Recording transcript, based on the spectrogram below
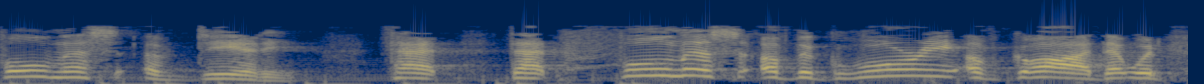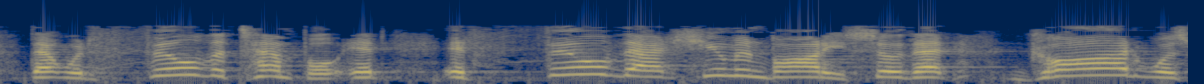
fullness of deity, that, that fullness of the glory of God that would, that would fill the temple, it, it filled that human body so that God was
